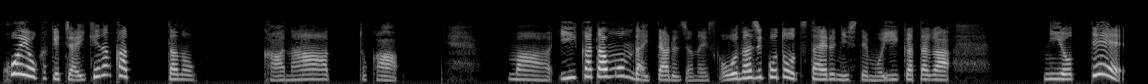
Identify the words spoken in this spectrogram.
声をかけちゃいけなかったのかなとか、まあ、言い方問題ってあるじゃないですか。同じことを伝えるにしても言い方が、によって、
